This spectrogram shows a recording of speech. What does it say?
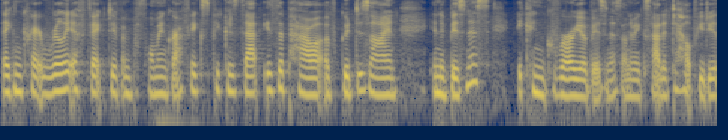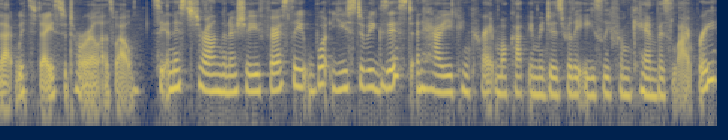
they can create really effective and performing graphics because that is the power of good design in a business. It can grow your business, and I'm excited to help you do that with today's tutorial as well. So, in this tutorial, I'm going to show you firstly what used to exist and how you can create mock-up images really easily from Canva's library,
